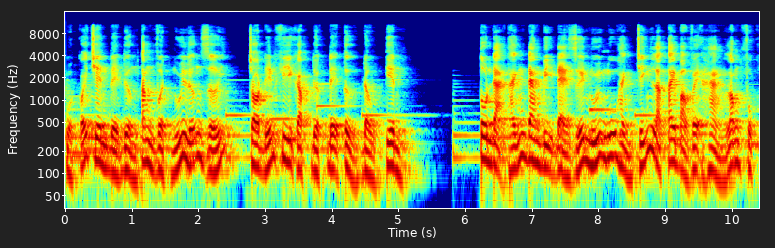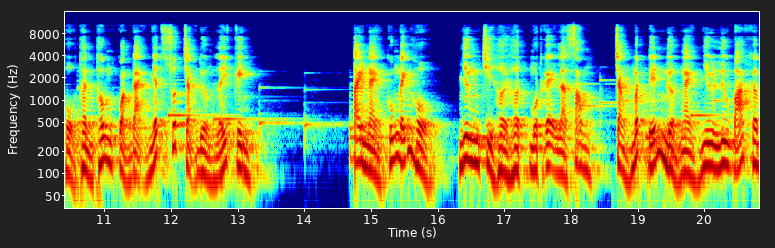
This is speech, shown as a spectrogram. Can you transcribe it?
của cõi trên để đường tăng vượt núi lưỡng giới, cho đến khi gặp được đệ tử đầu tiên. Tôn Đại Thánh đang bị đè dưới núi ngũ hành chính là tay bảo vệ hàng long phục hổ thần thông quảng đại nhất suốt chặng đường lấy kinh. Tay này cũng đánh hổ, nhưng chỉ hời hợt một gậy là xong, chẳng mất đến nửa ngày như Lưu Bá Khâm.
